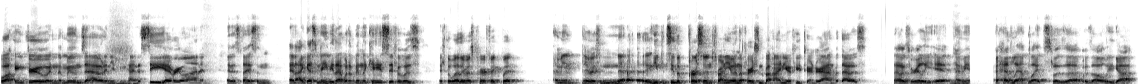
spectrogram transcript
walking through and the moon's out and you can kind of see everyone and and it's nice and and i guess maybe that would have been the case if it was if the weather was perfect but I mean, there was no. You could see the person in front of you and the person behind you if you turned around, but that was that was really it. Yeah. I mean, a headlamp lights was uh, was all we got.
